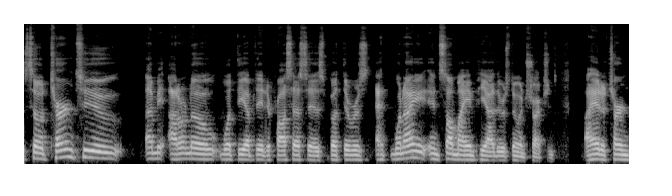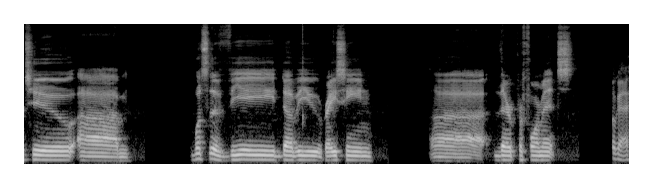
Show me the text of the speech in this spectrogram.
so turn to i mean i don't know what the updated process is but there was when i installed my mpi there was no instructions i had to turn to um what's the vw racing uh their performance Okay.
